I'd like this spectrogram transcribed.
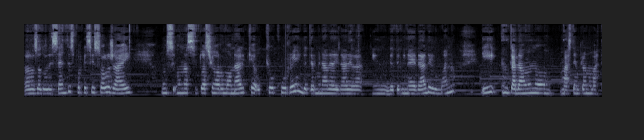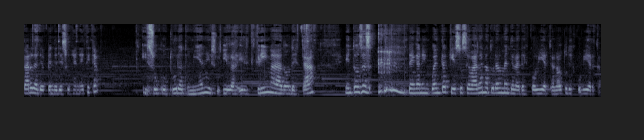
a los adolescentes, porque si solo ya una situación hormonal que, que, ocurre en determinada edad de la, en determinada edad del humano y cada uno más temprano o más tarde depende de su genética y su cultura también y, y el clima donde está entonces, tengan en cuenta que eso se va a dar naturalmente la descubierta, la autodescubierta.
